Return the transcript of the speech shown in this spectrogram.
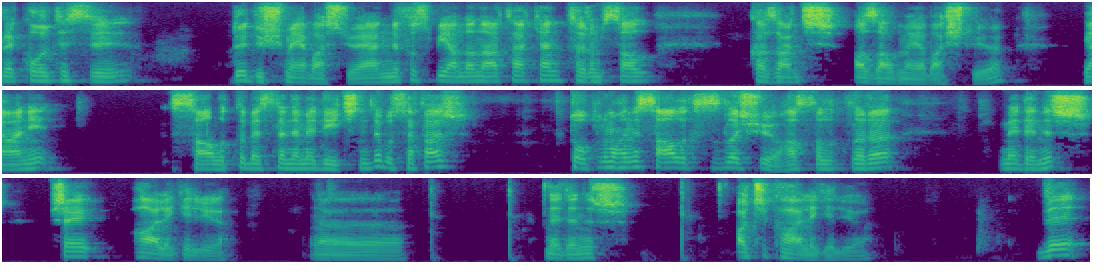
rekoltesi de düşmeye başlıyor. Yani nüfus bir yandan artarken tarımsal kazanç azalmaya başlıyor. Yani sağlıklı beslenemediği için de bu sefer toplum hani sağlıksızlaşıyor. Hastalıklara ne denir? Şey hale geliyor. Ee, ne denir? Açık hale geliyor. Ve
